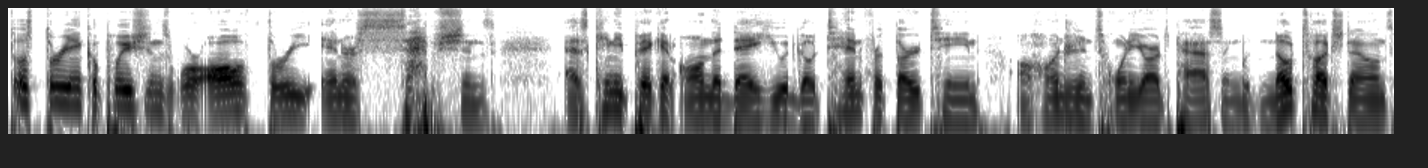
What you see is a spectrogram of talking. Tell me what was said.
those three incompletions were all three interceptions as Kenny Pickett on the day, he would go 10 for 13, 120 yards passing with no touchdowns,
